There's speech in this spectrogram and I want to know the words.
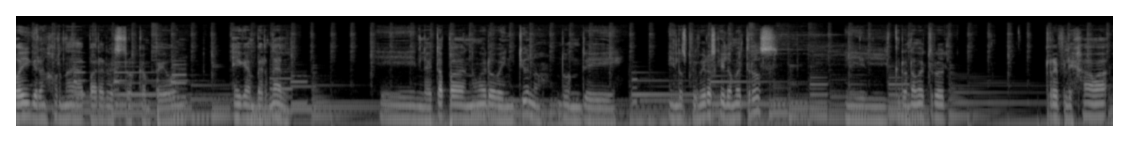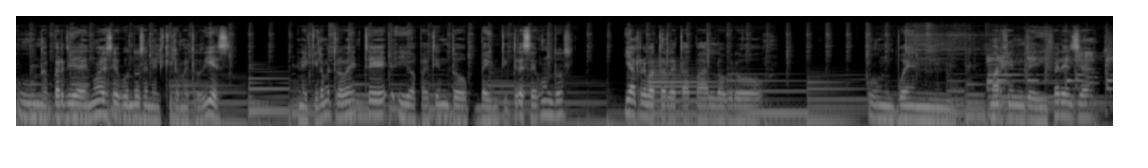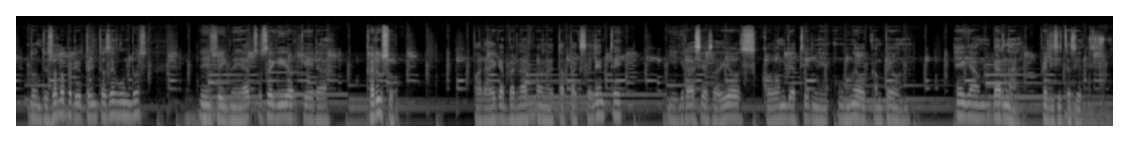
Hoy gran jornada para nuestro campeón Egan Bernal en la etapa número 21 donde en los primeros kilómetros el cronómetro reflejaba una pérdida de 9 segundos en el kilómetro 10. En el kilómetro 20 iba perdiendo 23 segundos y al rematar la etapa logró un buen margen de diferencia donde solo perdió 30 segundos de su inmediato seguidor que era Caruso. Para Egan Bernal fue una etapa excelente y gracias a Dios Colombia tiene un nuevo campeón, Egan Bernal. Felicitaciones.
